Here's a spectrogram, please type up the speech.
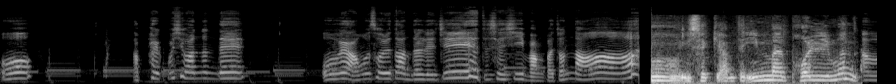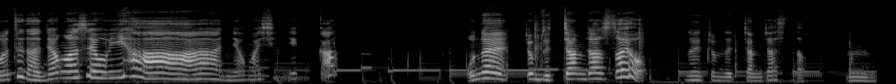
어, 나 팔꽃이 왔는데, 어, 왜 아무 소리도 안 들리지? 헤드셋이 망가졌나? 어, 이 새끼한테 입만 벌리면 아무튼 안녕하세요 위하 안녕하십니까? 오늘 좀 늦잠 잤어요 오늘 좀 늦잠 잤어 음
